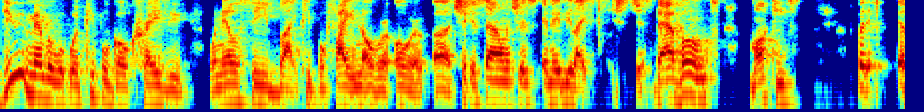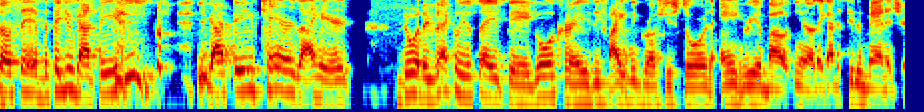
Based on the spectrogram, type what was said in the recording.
do you remember when people go crazy when they'll see black people fighting over over uh, chicken sandwiches and they be like, it's just baboons, monkeys. But you know what I'm saying? But then you got these you got these Karens out here doing exactly the same thing, going crazy, fighting the grocery stores, angry about, you know, they got to see the manager.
